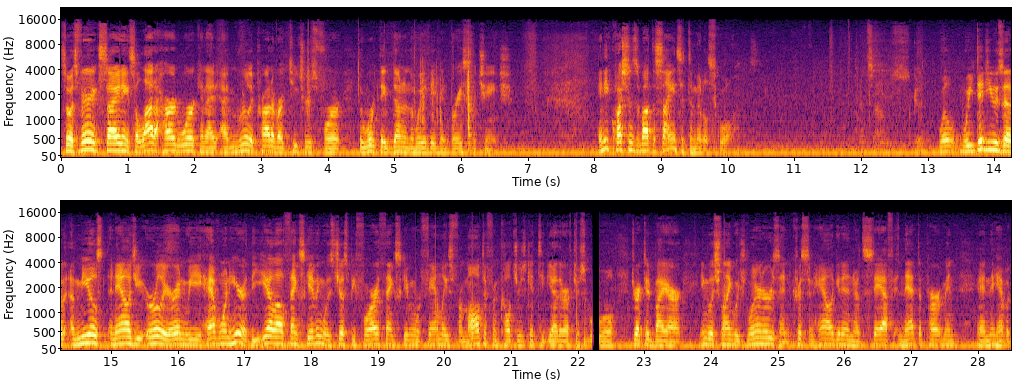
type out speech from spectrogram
So it's very exciting. It's a lot of hard work, and I, I'm really proud of our teachers for the work they've done and the way they've embraced the change. Any questions about the science at the middle school? That sounds good. Well, we did use a, a meals analogy earlier, and we have one here. The ELL Thanksgiving was just before our Thanksgiving, where families from all different cultures get together after school, directed by our English language learners and Kristen Halligan and her staff in that department, and they have a,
